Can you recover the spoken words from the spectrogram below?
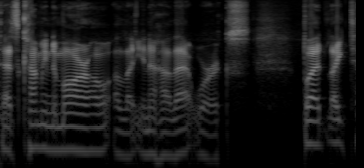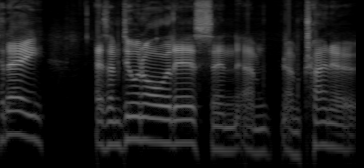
That's coming tomorrow. I'll let you know how that works. But like today, as I'm doing all of this and I'm I'm trying to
